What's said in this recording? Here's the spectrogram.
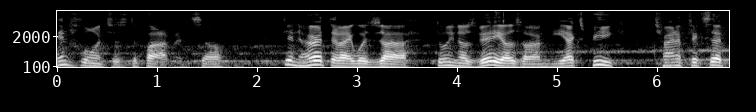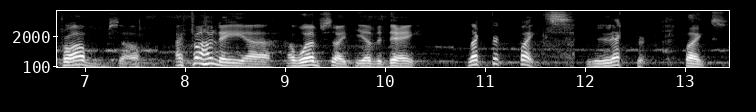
influences department. So it didn't hurt that I was uh, doing those videos on the X-Peak trying to fix that problem. So I found a, uh, a website the other day, electric bikes, electric bikes.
